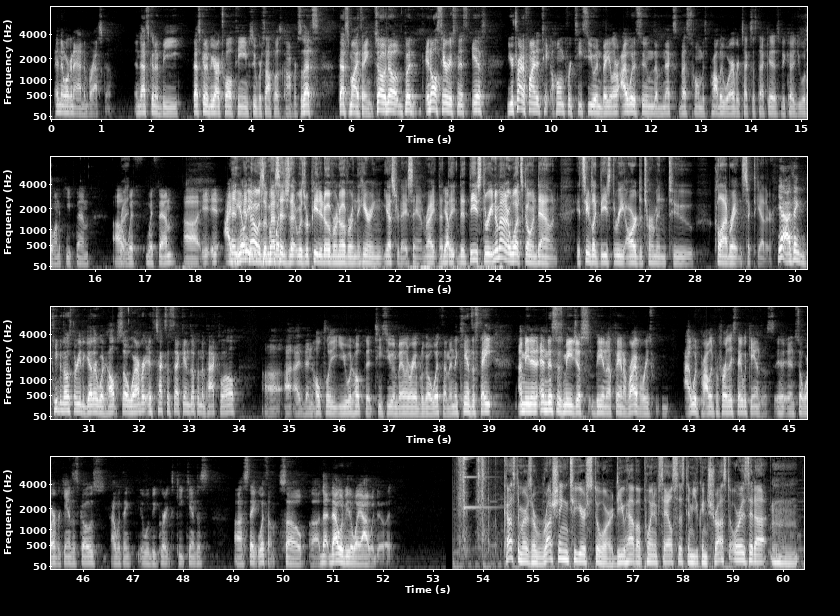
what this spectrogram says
and then we're gonna add Nebraska, and that's gonna be that's gonna be our 12 team Super Southwest Conference. So that's that's my thing. So no, but in all seriousness, if you're trying to find a t- home for TCU and Baylor. I would assume the next best home is probably wherever Texas Tech is because you would want to keep them uh, right. with with them. Uh, it, it, ideally, and, and that was a message with, that was repeated over and over in the hearing yesterday, Sam. Right? That, yep. they, that these three, no matter what's going down, it seems like these three are determined to collaborate and stick together. Yeah, I think keeping those three together would help. So wherever, if Texas Tech ends up in the Pac-12 uh, I, I, then hopefully you would hope that TCU and Baylor are able to go with them. And the Kansas State, I mean, and, and this is me just being a fan of rivalries. I would probably prefer they stay with Kansas, and so wherever Kansas goes, I would think it would be great to keep Kansas uh, State with them. So uh, that that would be the way I would do it. Customers are rushing to your store. Do you have a point of sale system you can trust, or is it a mm,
